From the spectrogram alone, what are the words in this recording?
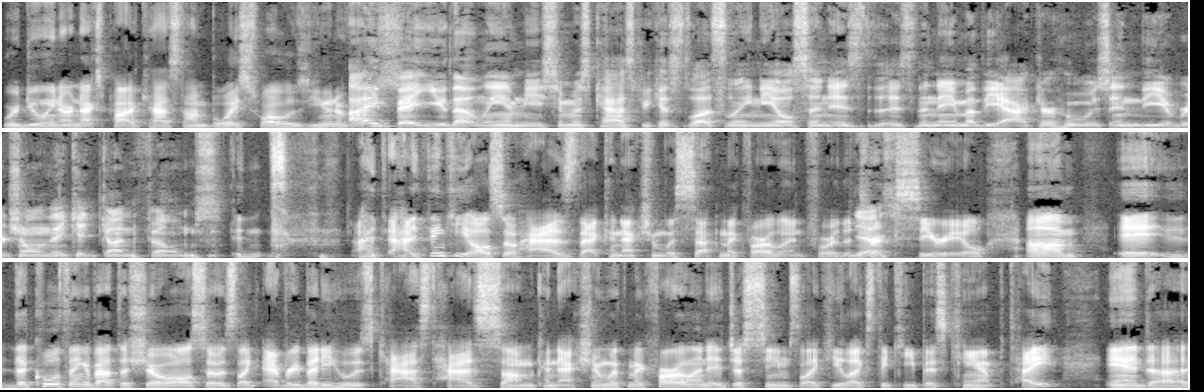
We're doing our next podcast on Boy Swallows Universe. I bet you that Liam Neeson was cast because Leslie Nielsen is is the name of the actor who was in the original Naked Gun films. I, I think he also has that connection with Seth MacFarlane for the Yes. Trick serial. Um, it, the cool thing about the show also is like everybody who is cast has some connection with MacFarlane. It just seems like he likes to keep his camp tight. And uh,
